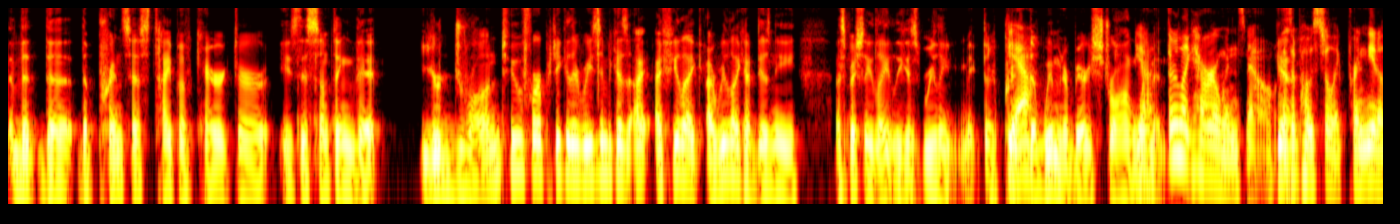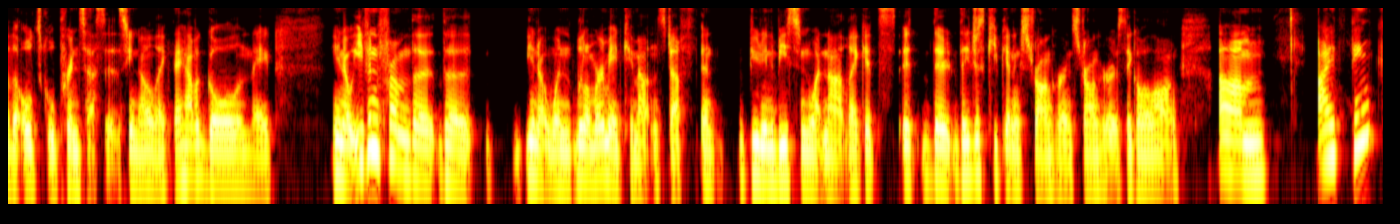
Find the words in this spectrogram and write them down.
the the the princess type of character is this something that you're drawn to for a particular reason? Because I, I feel like I really like how Disney, especially lately, has really their Yeah. their women are very strong yeah, women. they're like heroines now, as opposed to like you know the old school princesses. You know, like they have a goal and they, you know, even from the the you know when Little Mermaid came out and stuff and Beauty and the Beast and whatnot. Like it's it they they just keep getting stronger and stronger as they go along. Um, I think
